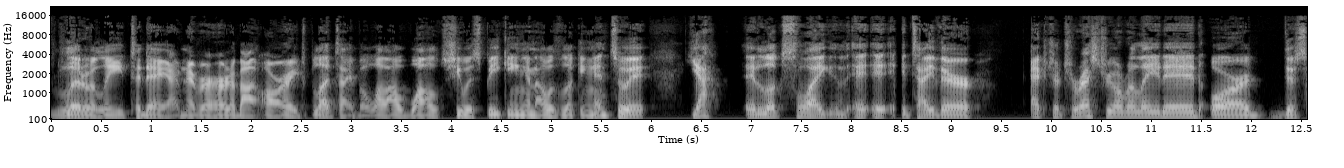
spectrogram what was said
literally today. I've never heard about RH blood type, but while I, while she was speaking and I was looking into it, yeah, it looks like it, it, it's either extraterrestrial related or there's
